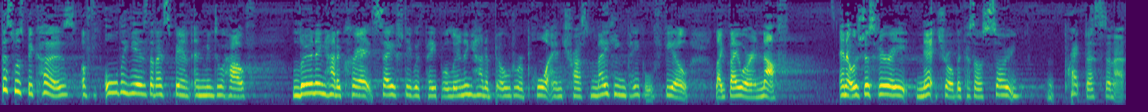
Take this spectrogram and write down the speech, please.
This was because of all the years that I spent in mental health learning how to create safety with people, learning how to build rapport and trust, making people feel like they were enough. And it was just very natural because I was so practiced in it.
